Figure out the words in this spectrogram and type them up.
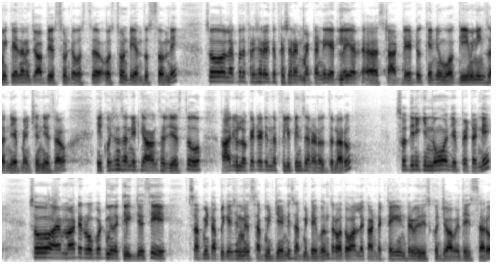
మీకు ఏదైనా జాబ్ చేస్తుంటే వస్తూ వస్తుంటే ఎంత వస్తుంది? సో లేకపోతే ఫ్రెషర్ అయితే ఫ్రెషర్ అని పెట్టండి. Earlier start date can you work evenings అని చెప్పి మెన్షన్ చేశారు. ఈ క్వశ్చన్స్ అన్నిటికీ ఆన్సర్ చేస్తూ are you located in the Philippines అని అడుగుతున్నారు. సో దీనికి నో అని చెప్పి పెట్టండి. So I'm not a robot మీద క్లిక్ చేసి సబ్మిట్ అప్లికేషన్ మీద సబ్మిట్ చేయండి. సబ్మిట్ అయిపోయిన తర్వాత వాళ్ళే కాంటాక్ట్ అయ్యి ఇంటర్వ్యూ తీసుకొని జాబ్ అయితే ఇస్తారు.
